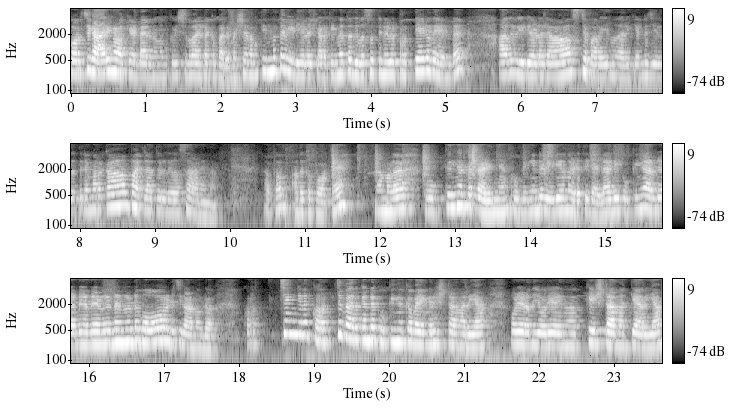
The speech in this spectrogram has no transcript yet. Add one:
കുറച്ച് കാര്യങ്ങളൊക്കെ ഉണ്ടായിരുന്നു നമുക്ക് വിശദമായിട്ടൊക്കെ പറയാം. പക്ഷേ നമുക്ക് ഇന്നത്തെ വീഡിയോയിലേക്ക് കിടക്കാം. ഇന്നത്തെ ദിവസത്തിനൊരു പ്രത്യേകതയുണ്ട്. അത് വീഡിയോയുടെ ലാസ്റ്റ് പറയുന്നതായിരിക്കും. എന്റെ ജീവിതത്തിൽ മറക്കാൻ പറ്റാത്തൊരു ദിവസമാണിന്ന്. അപ്പം അതൊക്കെ പോട്ടെ. നമ്മൾ കുക്കിംഗ് ഒക്കെ കഴിഞ്ഞ് കുക്കിങ്ങിന്റെ വീഡിയോ ഒന്നും എടുത്തില്ല. എല്ലാവരും കുക്കിംഗ് കണ്ട് കണ്ട് കണ്ട് കണ്ട് കണ്ട് കണ്ട് ബോറടിച്ച് കാണുമല്ലോ. കുറച്ചെങ്കിലും കുറച്ച് പേർക്ക് എന്റെ കുക്കിംഗ് ഒക്കെ ഭയങ്കര ഇഷ്ടമാണെന്ന് അറിയാം ഓടി കിടന്ന് ജോലി ചെയ്യുന്നതൊക്കെ ഇഷ്ടമാണെന്നൊക്കെ അറിയാം.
